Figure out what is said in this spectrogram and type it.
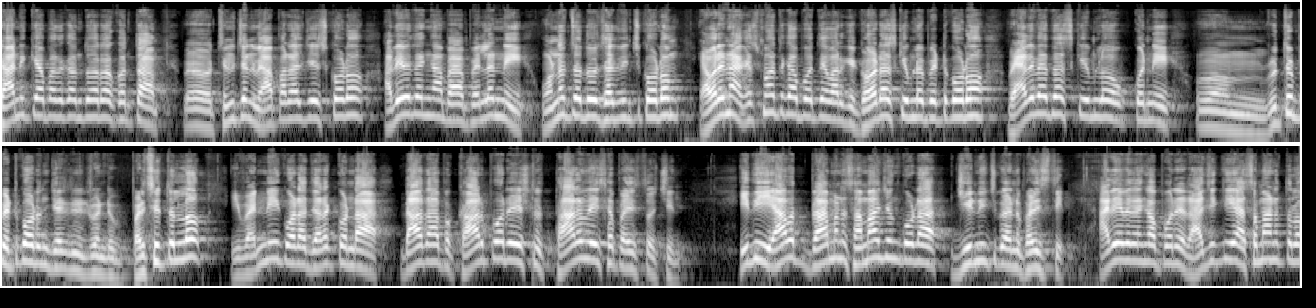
చాణక్య పథకం ద్వారా కొంత చిన్న చిన్న వ్యాపారాలు చేసుకోవడం అదేవిధంగా పిల్లల్ని ఉన్నత చదువు చదివించుకోవడం ఎవరైనా అకస్మాత్తుగా పోతే వారికి గౌడ స్కీమ్లో పెట్టుకోవడం వేదవేద స్కీమ్లో కొన్ని వృత్తులు పెట్టుకోవడం జరిగినటువంటి పరిస్థితుల్లో ఇవన్నీ కూడా జరగకుండా దాదాపు కార్పొరేషన్ తాళం వేసే పరిస్థితి వచ్చింది. ఇది యావత్ బ్రాహ్మణ సమాజం కూడా జీర్ణించుకునే పరిస్థితి. అదేవిధంగా పోనీ రాజకీయ అసమానతలో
